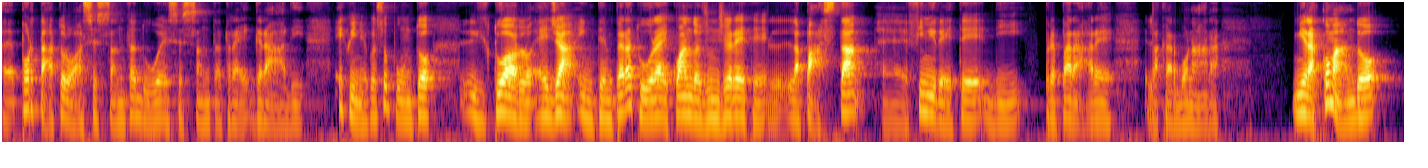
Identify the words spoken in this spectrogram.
eh, portatelo a 62-63 gradi e quindi a questo punto il tuorlo è già in temperatura e quando aggiungerete la pasta eh, finirete di preparare la carbonara. Mi raccomando,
